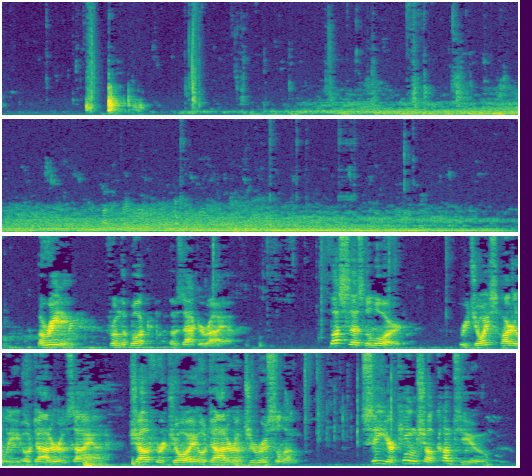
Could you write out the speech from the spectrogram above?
A reading from the book of Zechariah. Thus says the Lord Rejoice heartily, O daughter of Zion. Shout for joy, O daughter of Jerusalem. See, your king shall come to you.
